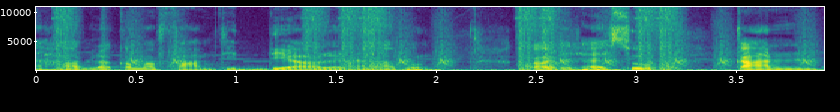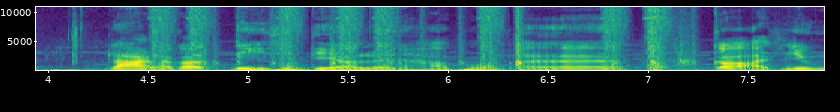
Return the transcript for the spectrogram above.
นะครับ แล้วก็มาฟาร์มทีเดียวเลยนะครับผมก็จะใช้สูตรการลากแล้วก็ตีทีเดียวเลยนะครับผมเออก็อาจจะยุ่ง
